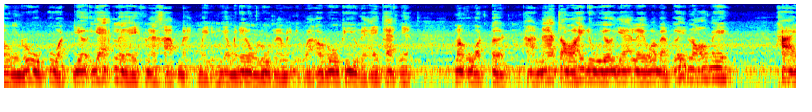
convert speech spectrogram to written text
ลงรูปอวดเยอะแยะเลยนะครับหมายหมายถึงยังไม่ได้ลงรูปนะหมายถึงว่าเอารูปที่อยู่ใน iPad เนี่ยมาอวดเปิดผ่านหน้าจอให้ดูเยอะแยะเลยว่าแบบเอ้ยน้องไปถ่าย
